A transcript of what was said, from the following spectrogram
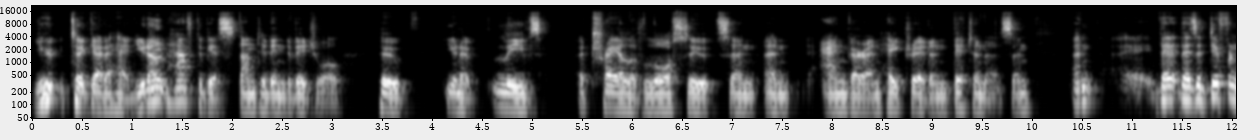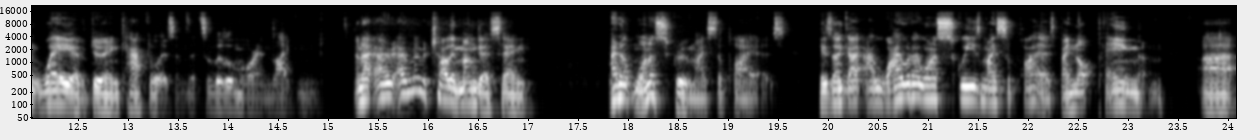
you to get ahead. You don't have to be a stunted individual who, you know, leaves a trail of lawsuits and and anger and hatred and bitterness and and uh, there, there's a different way of doing capitalism that's a little more enlightened. And I, I remember Charlie Munger saying, I don't want to screw my suppliers. He's like, I, I, why would I want to squeeze my suppliers by not paying them uh,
